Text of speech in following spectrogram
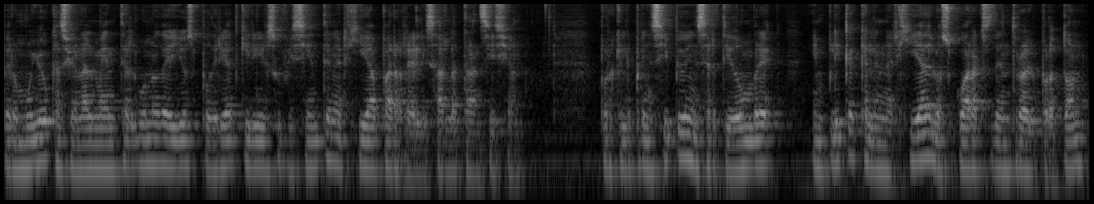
pero muy ocasionalmente alguno de ellos podría adquirir suficiente energía para realizar la transición, porque el principio de incertidumbre implica que la energía de los quarks dentro del protón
